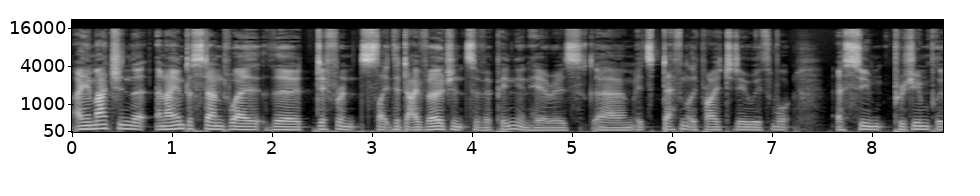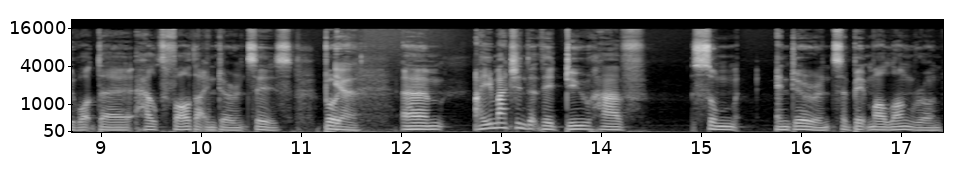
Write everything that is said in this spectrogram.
I imagine that, and I understand where the difference, like the divergence of opinion here is. Um, it's definitely probably to do with what assume presumably what their health for that endurance is. But yeah, um, I imagine that they do have some endurance, a bit more long run,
